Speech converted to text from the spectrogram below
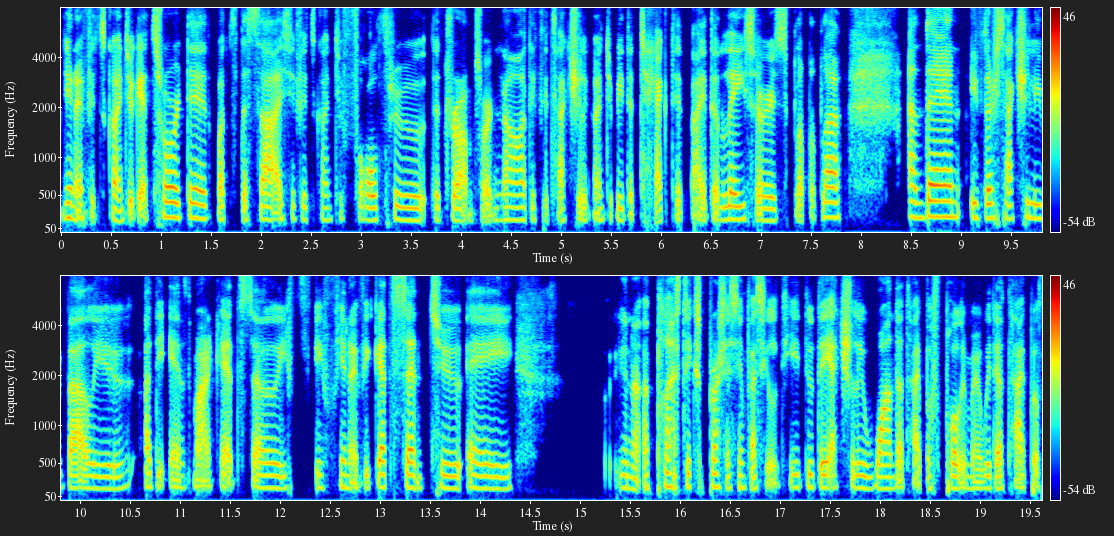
you know, if it's going to get sorted, what's the size, if it's going to fall through the drums or not, if it's actually going to be detected by the lasers, blah, blah, blah. And then if there's actually value at the end market. So if, if you know, if it gets sent to a you know a plastics processing facility do they actually want that type of polymer with that type of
